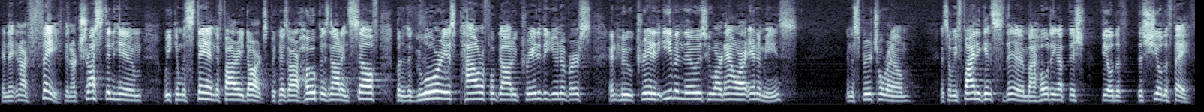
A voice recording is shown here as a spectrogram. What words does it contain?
And in our faith and our trust in Him, we can withstand the fiery darts because our hope is not in self, but in the glorious, powerful God who created the universe and who created even those who are now our enemies in the spiritual realm. And so we fight against them by holding up this field of this shield of faith.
